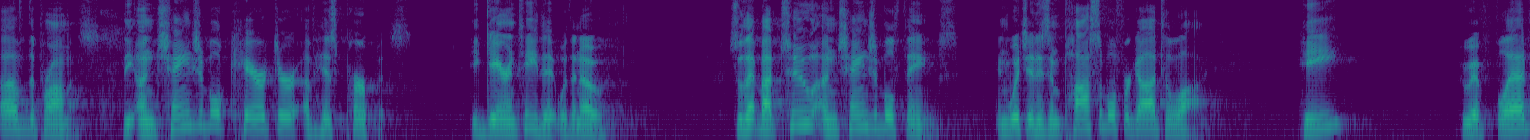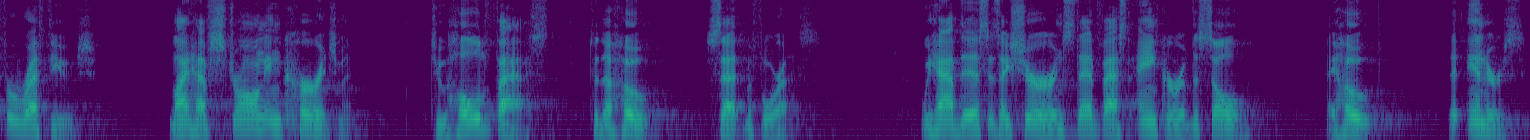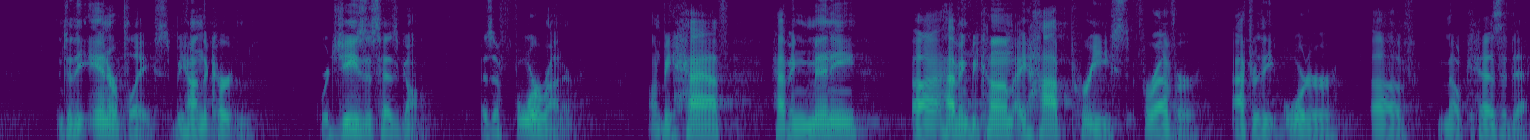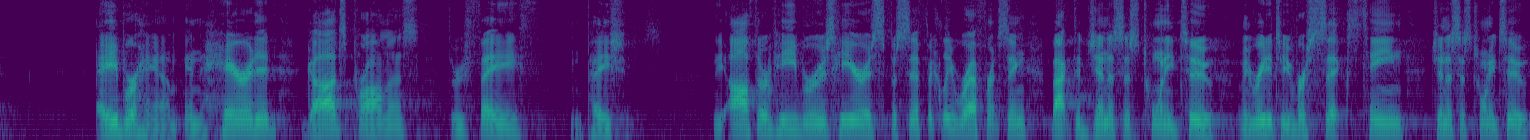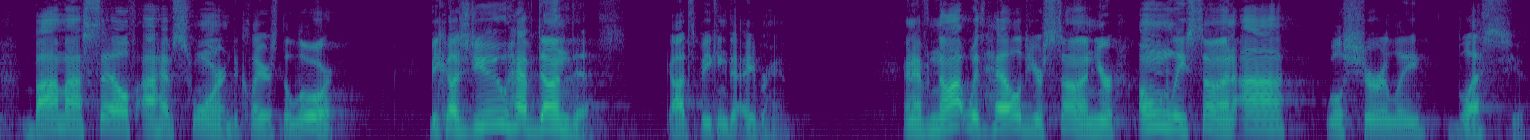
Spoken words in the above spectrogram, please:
of the promise the unchangeable character of his purpose, he guaranteed it with an oath. So that by two unchangeable things, in which it is impossible for God to lie, he who have fled for refuge might have strong encouragement to hold fast to the hope set before us. We have this as a sure and steadfast anchor of the soul, a hope that enters into the inner place behind the curtain, where Jesus has gone as a forerunner on behalf, having many, uh, having become a high priest forever after the order of Melchizedek. Abraham inherited God's promise through faith and patience. The author of Hebrews here is specifically referencing back to Genesis 22. Let me read it to you, verse 16, Genesis 22. By myself I have sworn, declares the Lord, because you have done this, God speaking to Abraham, and have not withheld your son, your only son, I will surely bless you.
